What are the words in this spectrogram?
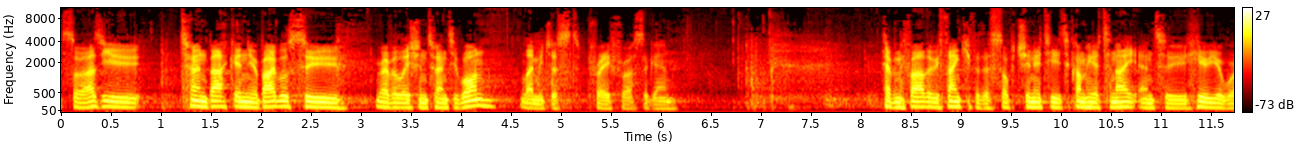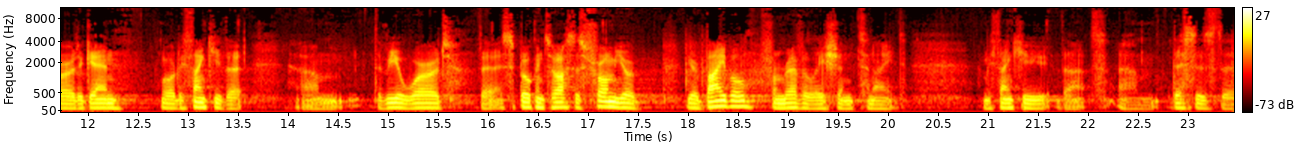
So as you turn back in your Bibles to Revelation 21, let me just pray for us again. Heavenly Father, we thank you for this opportunity to come here tonight and to hear your word again. Lord, we thank you that um, the real word that is spoken to us is from your, your Bible, from Revelation tonight. And we thank you that um, this is the,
